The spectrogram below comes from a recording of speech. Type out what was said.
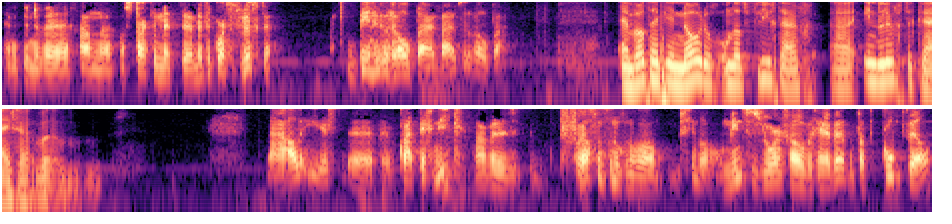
En dan kunnen we gaan, gaan starten met, met de korte vluchten. Binnen Europa en buiten Europa. En wat heb je nodig om dat vliegtuig in de lucht te krijgen? Nou, allereerst uh, qua techniek, waar we verrassend genoeg nog wel misschien wel minste zorgen over hebben, want dat komt wel.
